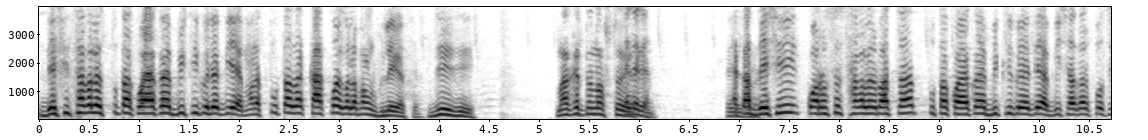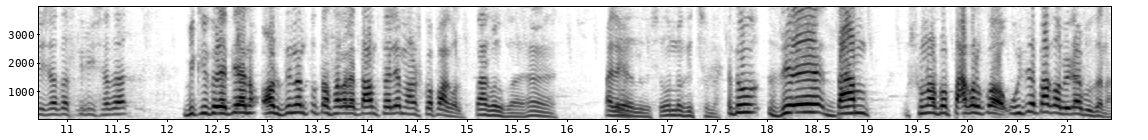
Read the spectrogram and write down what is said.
দেশি ছাগলের তুতা কয়া কয়া বিক্রি করে দিয়ে মানে তুতা যা কাক কয়গুলো মানুষ ভুলে গেছে। জি জি। মার্কেটটা নষ্ট হয়ে দেখেন একটা দেশি করসের ছাগলের বাচ্চা তুতা কয়া কয়া বিক্রি করে দিয়ে বিশ হাজার পঁচিশ হাজার তিরিশ হাজার বিক্রি করে দিয়ে অরিজিনাল তুতা ছাগলের দাম চাইলে মানুষ কো পাগল। পাগল কয় হ্যাঁ। অন্য কিছু না। কিন্তু যে দাম শোনার পর পাগল ক ওই যে পাগল এটা বুঝে না।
